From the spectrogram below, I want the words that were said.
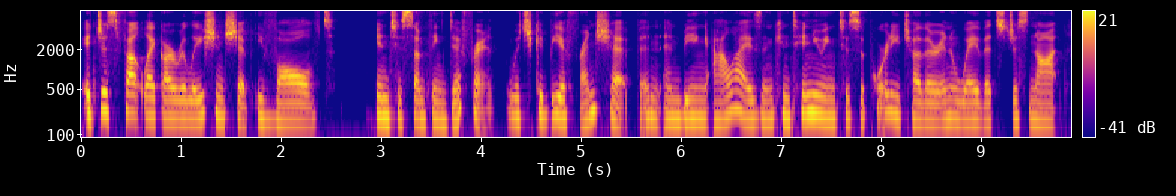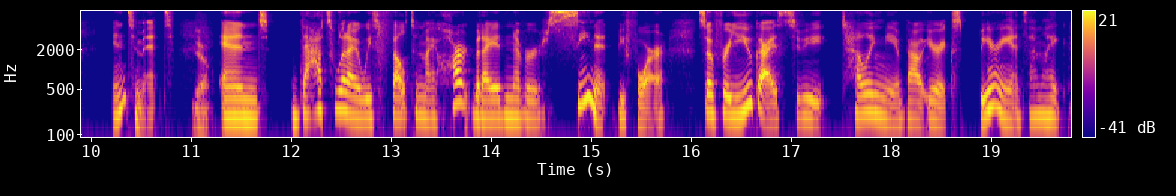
It just felt like our relationship evolved into something different, which could be a friendship and, and being allies and continuing to support each other in a way that's just not intimate. Yeah. And that's what I always felt in my heart, but I had never seen it before. So for you guys to be telling me about your experience, I'm like,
